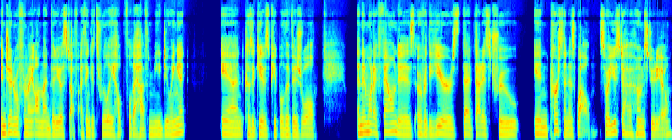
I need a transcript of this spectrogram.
in general, for my online video stuff, I think it's really helpful to have me doing it and because it gives people the visual. And then what I found is over the years that that is true in person as well. So I used to have a home studio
